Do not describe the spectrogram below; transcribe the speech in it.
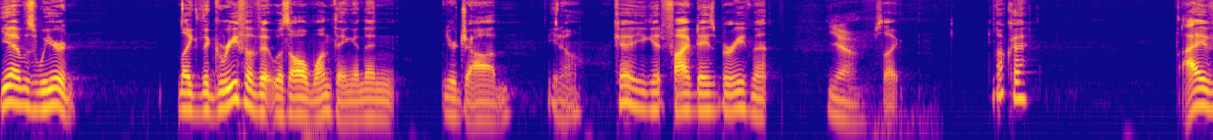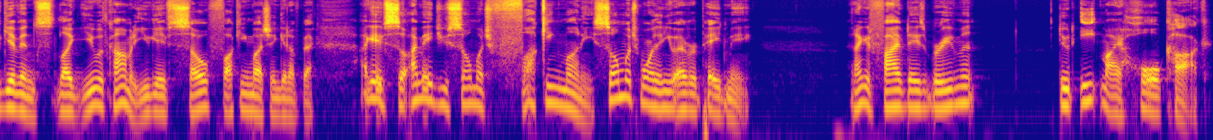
Yeah, it was weird. Like the grief of it was all one thing and then your job, you know. Okay, you get 5 days bereavement. Yeah. It's like okay. I've given like you with comedy, you gave so fucking much and get enough back. I gave so I made you so much fucking money, so much more than you ever paid me. And I get 5 days bereavement? Dude, eat my whole cock.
